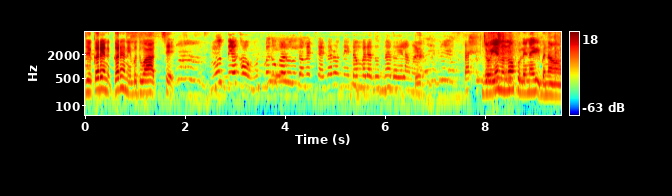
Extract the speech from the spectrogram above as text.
જે કરે ને કરે ને બધું આ જ છે. હું જ દેખાવ હું જ બધું કરું તમે કઈ કરો જ નહીં. તમે બધા દૂધ ના ધોયેલા માણસ. જો એનું નોખું લઈને આવી બનાવો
